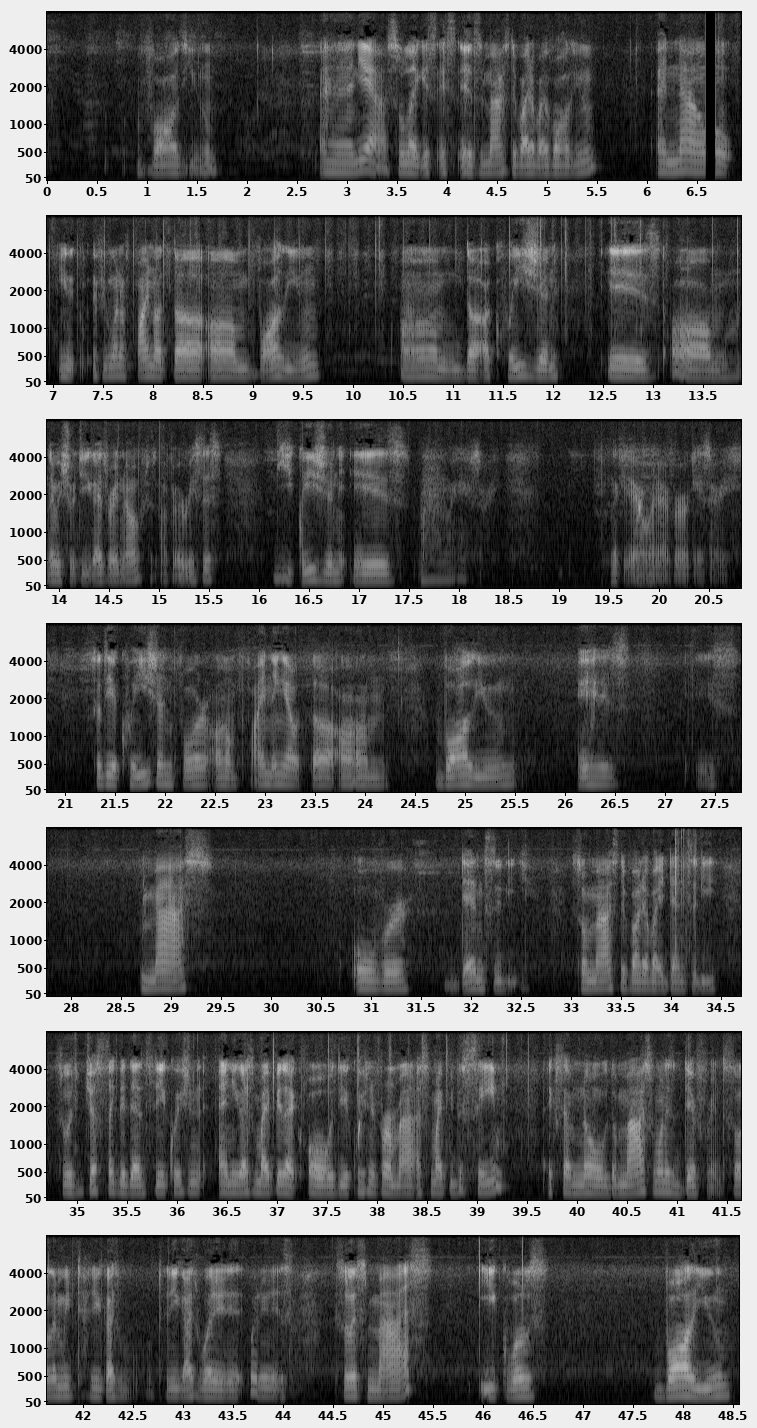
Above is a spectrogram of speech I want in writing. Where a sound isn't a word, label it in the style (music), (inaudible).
volume. And yeah so like it's it's, it's mass divided by volume. And now you if you want to find out the um volume um the equation is um let me show it to you guys right now just after I erase this the equation is oh, wait, sorry. Okay whatever. Okay sorry. So the equation for um finding out the um volume is is mass over density. So mass divided by density. So it's just like the density equation, and you guys might be like, oh, the equation for mass might be the same, except no, the mass one is different. So let me tell you guys, tell you guys what it is. What it is. So it's mass equals volume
